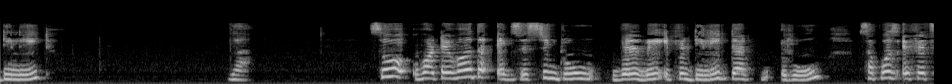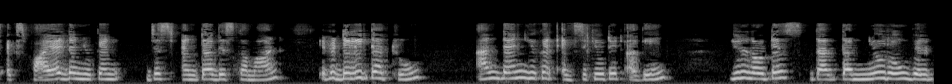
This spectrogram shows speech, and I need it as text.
delete. Yeah. So whatever the existing room will be, it will delete that room. Suppose if it's expired, then you can just enter this command. It will delete that room and then you can execute it again. You'll notice that the new room will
